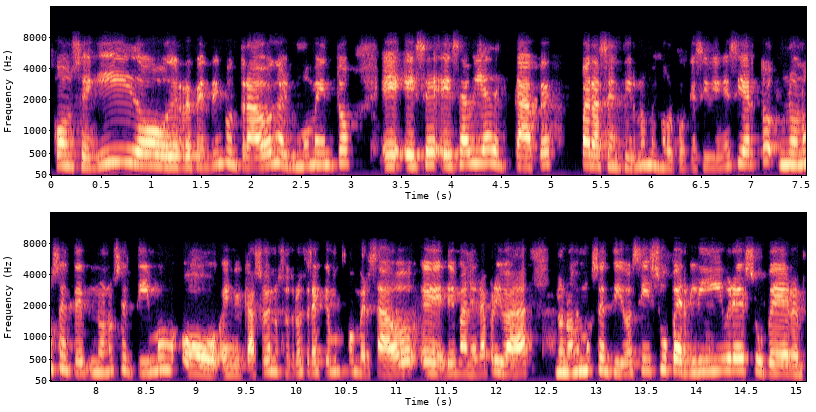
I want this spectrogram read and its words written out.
conseguido o de repente encontrado en algún momento eh, ese, esa vía de escape para sentirnos mejor, porque si bien es cierto, no nos, no nos sentimos, o en el caso de nosotros tres que hemos conversado eh, de manera privada, no nos hemos sentido así súper libres, súper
